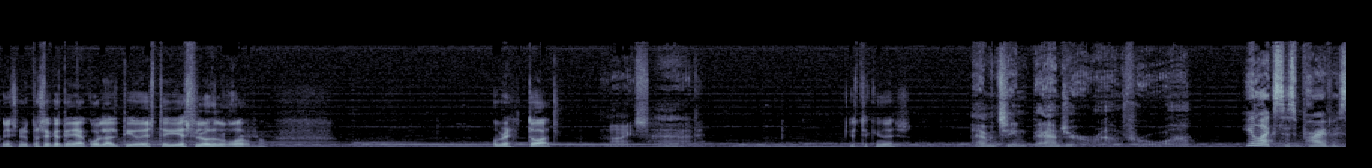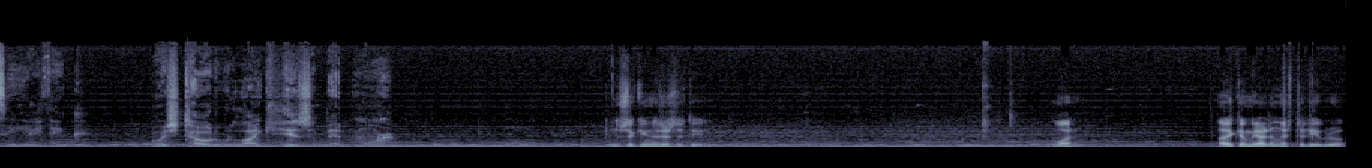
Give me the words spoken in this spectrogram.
Coño, si me pensé que tenía cola el tío este y es lo del gorro. Hombre, Toad. Nice hat. ¿Este quién es? I haven't seen Badger around for a while. He likes his privacy, I think. Wish Toad would like his a bit more. No sé quién es ese tío. Bueno. Hay que mirar en este libro.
